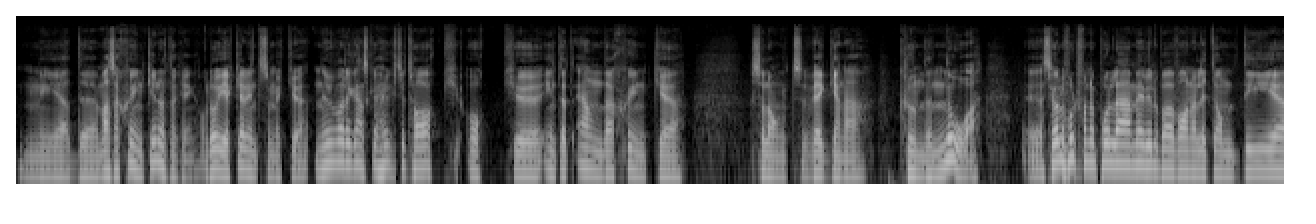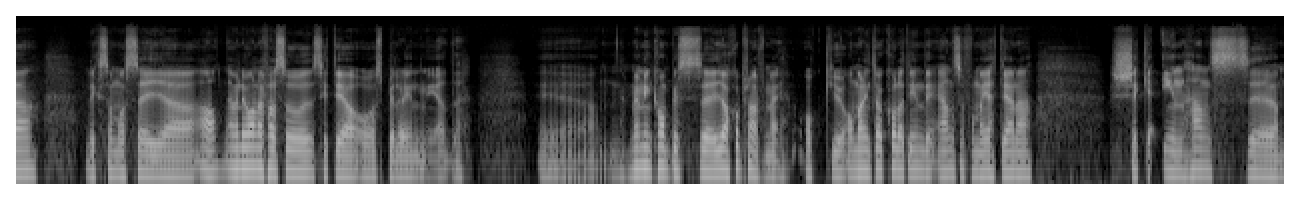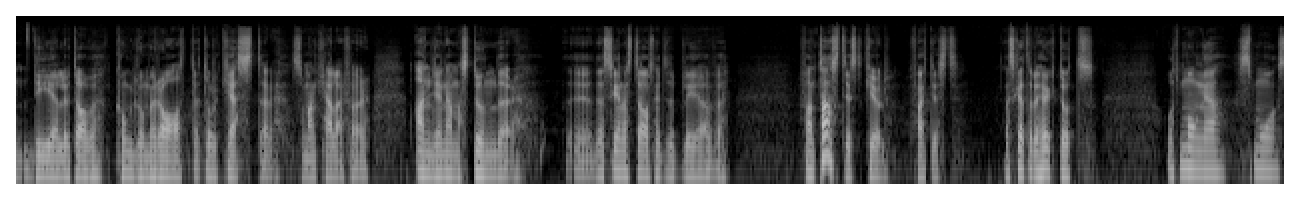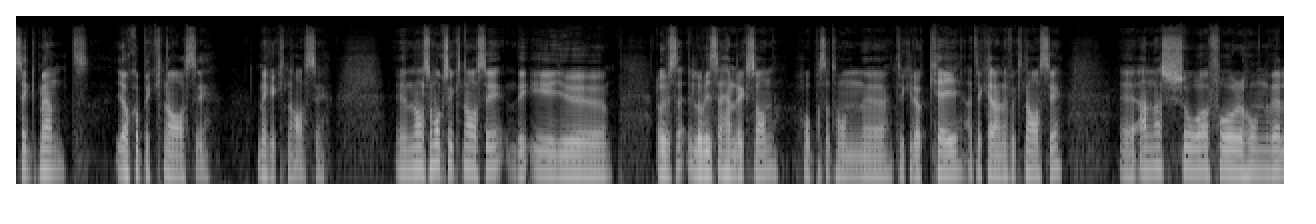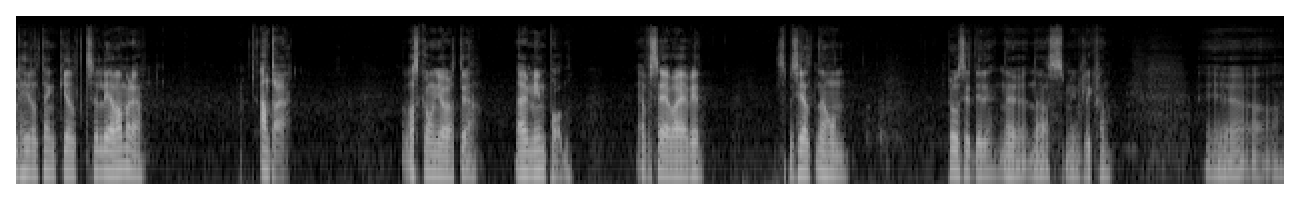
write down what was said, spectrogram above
med eh, massa skynken runt omkring och då ekar det inte så mycket. Nu var det ganska högt i tak och uh, inte ett enda skynke så långt väggarna kunde nå. Uh, så jag håller fortfarande på att lära mig, ville bara varna lite om det. Liksom och säga, ja, men i vanliga fall så sitter jag och spelar in med Eh, med min kompis eh, Jakob framför mig. Och eh, om man inte har kollat in det än så får man jättegärna checka in hans del utav konglomeratet orkester som han kallar för Angenäma stunder. Det senaste avsnittet blev fantastiskt kul faktiskt. Jag skrattade högt åt, åt många små segment. Jakob är knasig, mycket knasig. Någon som också är knasig, det är ju Lovisa, Lovisa Henriksson. Hoppas att hon eh, tycker det är okej att jag kallar henne för knasig. Eh, annars så får hon väl helt enkelt leva med det. Antar jag. Vad ska hon göra åt det? Det här är min podd. Jag får säga vad jag vill. Speciellt när hon... Prosit nu nös min flickvän. Eh,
